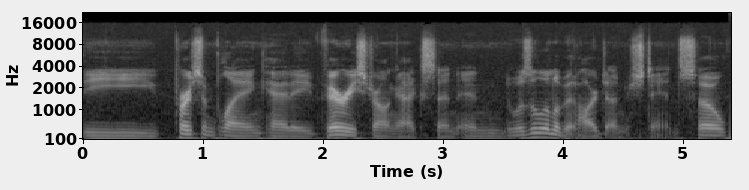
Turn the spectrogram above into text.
the person playing had a very strong accent and was a little bit hard to understand. So,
